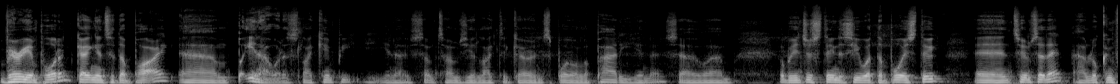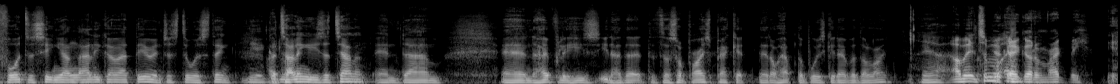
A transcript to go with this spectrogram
very important going into the bye. Um, but you know what it's like, Kempy. You know, sometimes you like to go and spoil a party. You know, so um, it'll be interesting to see what the boys do in terms of that. I'm looking forward to seeing young Ali go out there and just do his thing. Yeah, I'm telling you, he's a talent, and um, and hopefully he's you know the, the, surprise packet that'll help the boys get over the line. Yeah, I mean, it's a, okay, good in rugby. yeah,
